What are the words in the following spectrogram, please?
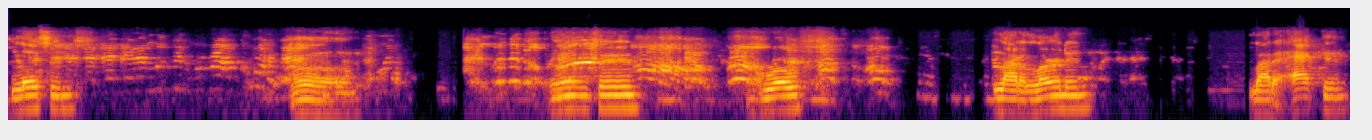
Blessings. Um, you know what I'm saying? Growth. A lot of learning. A lot of acting.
